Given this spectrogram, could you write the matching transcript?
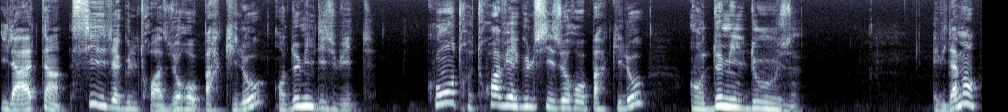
il a atteint 6,3 euros par kilo en 2018, contre 3,6 euros par kilo en 2012. Évidemment,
